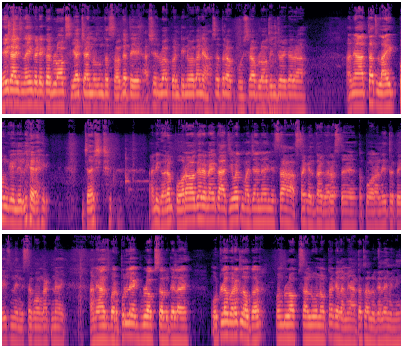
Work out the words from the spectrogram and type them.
हे गाईज नाही कडेकर ब्लॉग्स या चॅनल तुमचं स्वागत आहे. असे ब्लॉग कंटिन्यू बघा आणि हसत राहा खुश राहा ब्लॉग एन्जॉय करा. आणि आताच लाइट पण गेलेली आहे. जस्ट आणि घरात पोरा वगैरे नाही तर अजिबात मजा नाही. नुसता हसता खेळता घर असतंय. तर पोरा नाही तर काहीच नाही नुसतं गोंगाट नाही. आणि आज भरपूर लेट ब्लॉग चालू केलाय. उठलं बरंच लवकर पण ब्लॉग चालू नव्हता केला मी आता चालू केलाय मी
